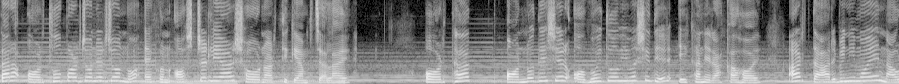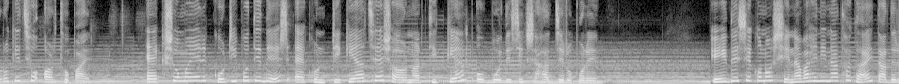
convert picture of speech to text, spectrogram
তারা অর্থ উপার্জনের জন্য এখন অস্ট্রেলিয়ার শরণার্থী ক্যাম্প চালায়। অর্থাৎ অন্য দেশের অবৈধ অভিবাসীদের এখানে রাখা হয়, আর তার বিনিময়ে নাউরু কিছু অর্থ পায়। এক সময়ের কোটিপতি দেশ এখন টিকে আছে শরণার্থী ক্যাম্প ও বৈদেশিক সাহায্যের উপরে। এই দেশে কোনো সেনাবাহিনী না থাকায় তাদের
